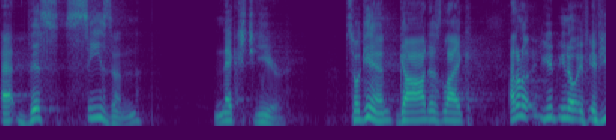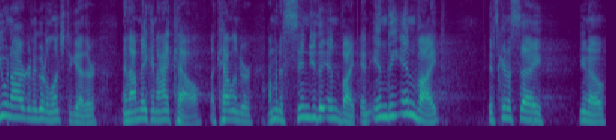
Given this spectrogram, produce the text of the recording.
at this season next year. So again, God is like, I don't know, you, you know, if, if you and I are going to go to lunch together and I make an iCal, a calendar, I'm going to send you the invite. And in the invite, it's going to say, you know,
